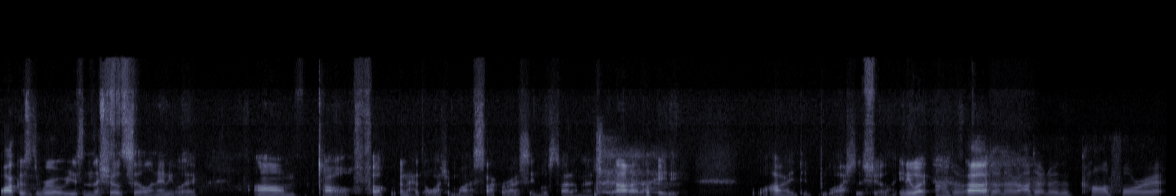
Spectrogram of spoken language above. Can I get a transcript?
Waka's the real reason the show's selling anyway. Um. Oh fuck, we're gonna have to watch a Mai Sakurai singles title match. God, I hate it. Why did we watch this show? Anyway, I don't, Uh, I don't know. I don't know the card for it.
